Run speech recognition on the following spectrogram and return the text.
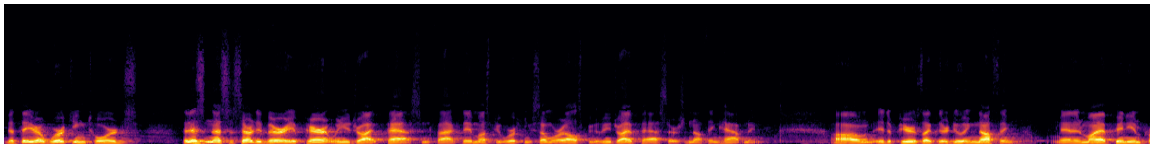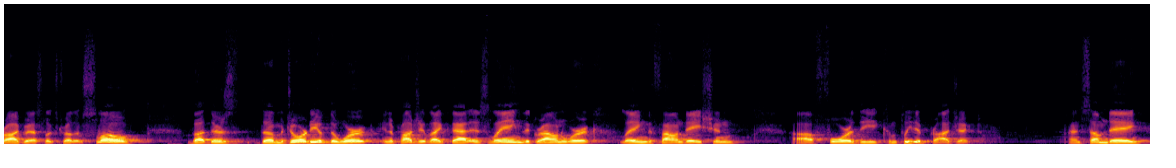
that they are working towards That isn't necessarily very apparent when you drive past. In fact, they must be working somewhere else because when you drive past, there's nothing happening. Um, it appears like they're doing nothing. And in my opinion, progress looks rather slow. But there's the majority of the work in a project like that is laying the groundwork, laying the foundation uh, for the completed project. And someday,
